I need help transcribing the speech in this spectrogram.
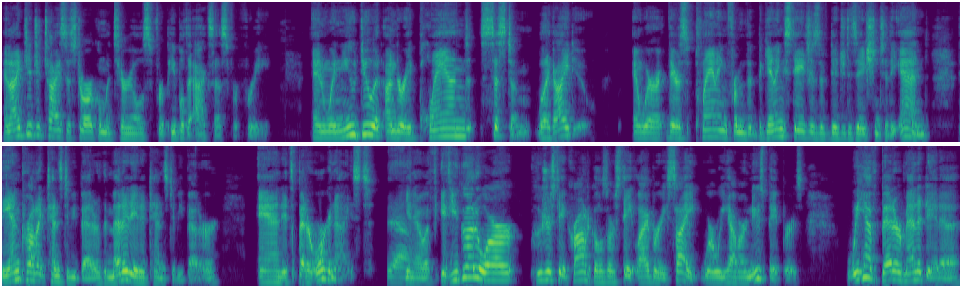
and I digitize historical materials for people to access for free. And when you do it under a planned system like I do, and where there's planning from the beginning stages of digitization to the end, the end product tends to be better, the metadata tends to be better, and it's better organized. Yeah. You know, if, if you go to our Hoosier State Chronicles, our state library site where we have our newspapers, we have better metadata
